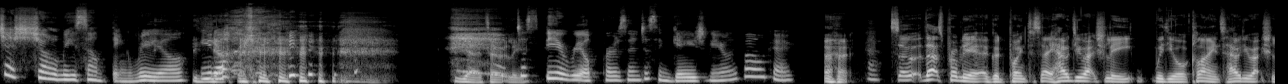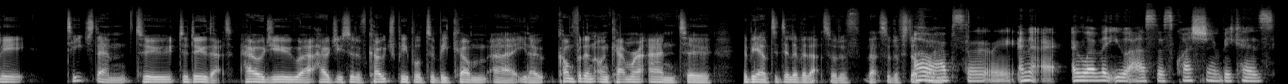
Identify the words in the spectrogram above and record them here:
just show me something real, you know? Yeah. yeah, totally. just be a real person, just engage me. You're like, oh, okay. Uh-huh. Yeah. So that's probably a good point to say. How do you actually, with your clients, how do you actually teach them to to do that? How do you uh, how do you sort of coach people to become uh, you know confident on camera and to to be able to deliver that sort of that sort of stuff? Oh, on? absolutely. And I, I love that you asked this question because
